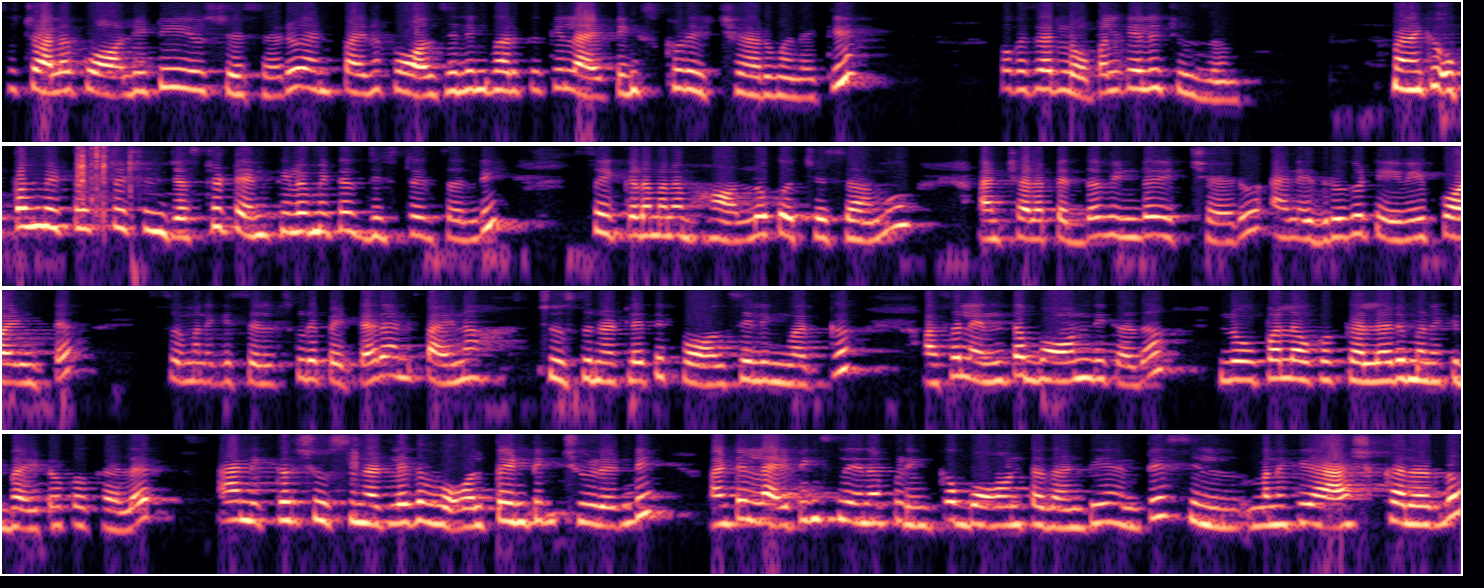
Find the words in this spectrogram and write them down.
సో చాలా క్వాలిటీ యూస్ చేశారు. అండ్ పైన ఫాల్ సీలింగ్ వర్క్కి లైటింగ్స్ కూడా ఇచ్చారు మనకి. ఒకసారి లోపలికి వెళ్ళి చూద్దాం. మనకి Uppal metro station just ten kilometers distance అండి. సో ఇక్కడ మనం హాల్లోకి వచ్చేసాము. అండ్ చాలా పెద్ద విండో ఇచ్చారు. అండ్ ఎదురుగా టీవీ పాయింట్ సో మనకి సెల్స్ కూడా పెట్టారు. అండ్ పైన చూస్తున్నట్లయితే ఫాల్ సీలింగ్ వర్క్ అసలు ఎంత బాగుంది కదా. లోపల ఒక కలర్ మనకి బయట ఒక కలర్ అండ్ ఇక్కడ చూస్తున్నట్లయితే వాల్ పెయింటింగ్ చూడండి. అంటే లైటింగ్స్ లేనప్పుడు ఇంకా బాగుంటదండి. అంటే సిల్ మనకి యాష్ కలర్లో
